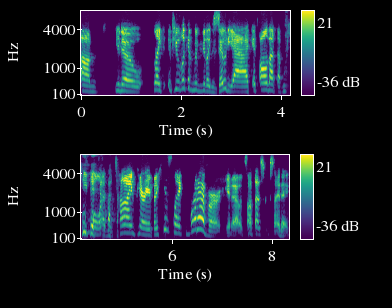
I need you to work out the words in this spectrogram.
um you know like if you look at a movie like zodiac it's all about the people yeah. and the time period but he's like whatever you know it's not that so exciting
